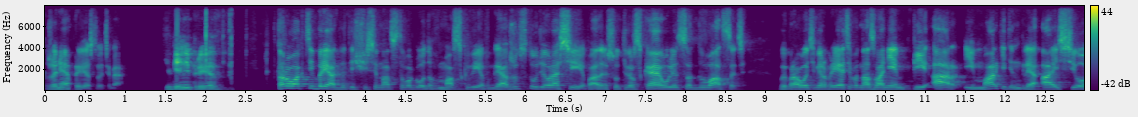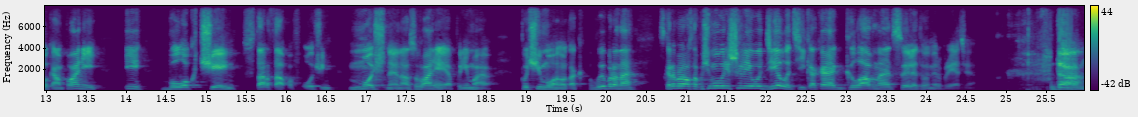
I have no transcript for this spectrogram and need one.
Женя, приветствую тебя. Евгений, привет. 2 октября 2017 года в Москве в Гаджет Студио России по адресу Тверская улица 20 вы проводите мероприятие под названием PR и маркетинг для ICO компаний и блокчейн стартапов. Очень мощное название, я понимаю почему оно так выбрано. Скажи, пожалуйста, почему вы решили его делать и какая главная цель этого мероприятия? Да,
